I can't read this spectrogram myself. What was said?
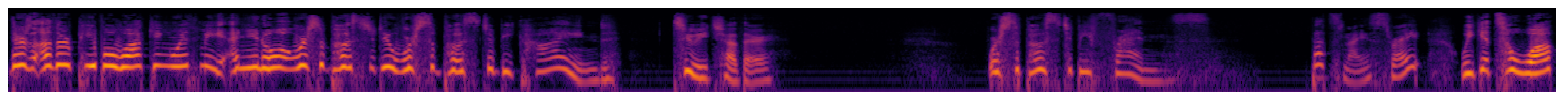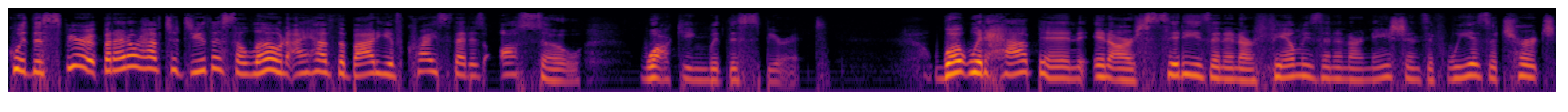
There's other people walking with me. And you know what we're supposed to do? We're supposed to be kind to each other. We're supposed to be friends. That's nice, right? We get to walk with the Spirit, but I don't have to do this alone. I have the body of Christ that is also walking with the Spirit. What would happen in our cities and in our families and in our nations if we as a church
